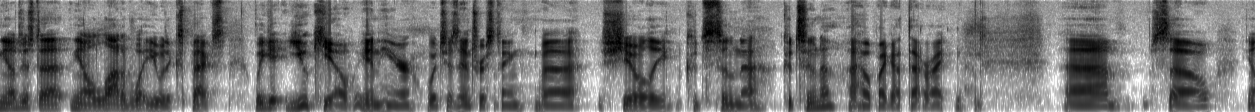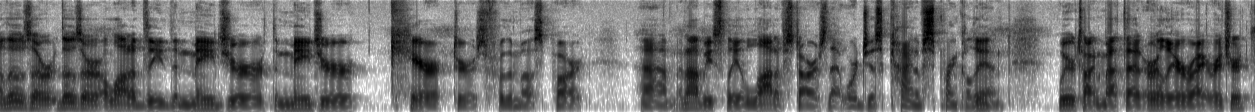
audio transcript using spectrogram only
you know, just a you know a lot of what you would expect. We get Yukio in here, which is interesting. Uh, Shioli Kutsuna, Kutsuna. I hope I got that right. Um, so you know, those are those are a lot of the the major the major characters for the most part, um, and obviously a lot of stars that were just kind of sprinkled in. We were talking about that earlier, right, Richard?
